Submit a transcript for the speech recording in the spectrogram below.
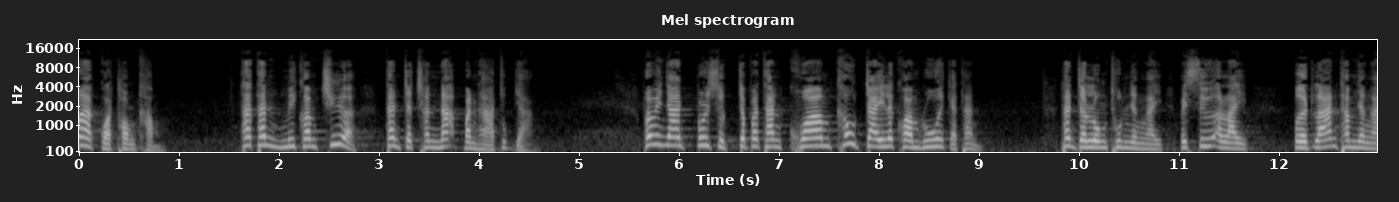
มากกว่าทองคำถ้าท่านมีความเชื่อท่านจะชนะปัญหาทุกอย่าง พระวิญญาณบริสุทธิ์จะประทานความเข้าใจและความรู้ให้แก่ท่าน ท่านจะลงทุนยังไง ไปซื้ออะไร เปิดร้านทำยังไง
